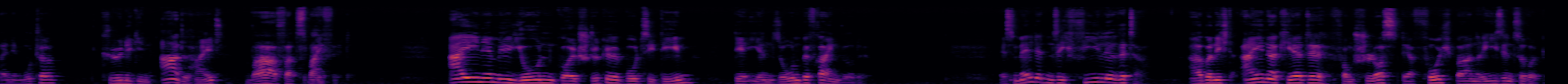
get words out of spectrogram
Seine Mutter, Königin Adelheid, war verzweifelt. Eine Million Goldstücke bot sie dem, der ihren Sohn befreien würde. Es meldeten sich viele Ritter, aber nicht einer kehrte vom Schloss der furchtbaren Riesin zurück.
